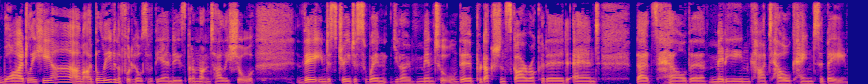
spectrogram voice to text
widely here. Um, I believe in the foothills of the Andes, but I'm not entirely sure. Their industry just went, you know, mental. Their production skyrocketed, and that's how the Medellin cartel came to be.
